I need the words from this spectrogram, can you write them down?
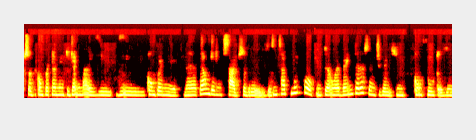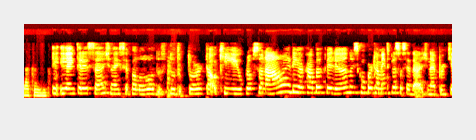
sobre comportamento de animais de, de companhia, né? Até onde a gente sabe sobre eles? A gente sabe muito pouco. Então é bem interessante ver isso em consultas e na clínica. E, e é interessante, né, que você falou do, do tutor tal, que o profissional ele acaba espelhando esse comportamento para a sociedade, né? Porque,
